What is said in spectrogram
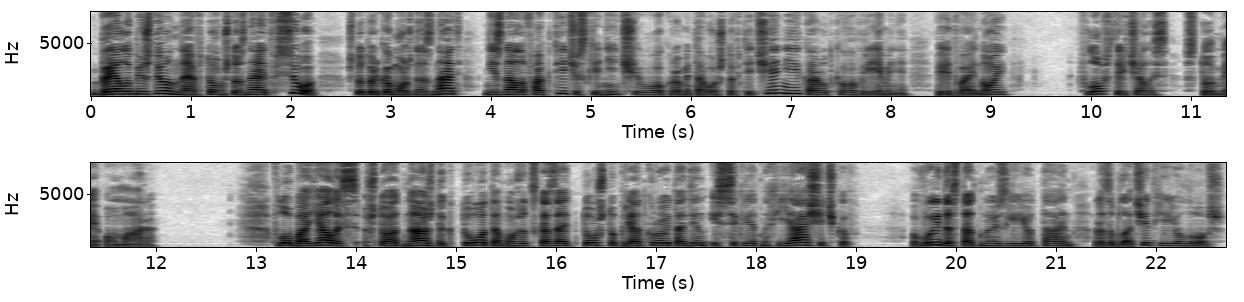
Белл, убежденная в том, что знает все, что только можно знать, не знала фактически ничего, кроме того, что в течение короткого времени, перед войной, Фло встречалась с Томми Омара. Фло боялась, что однажды кто-то может сказать то, что приоткроет один из секретных ящичков, выдаст одну из ее тайн, разоблачит ее ложь.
